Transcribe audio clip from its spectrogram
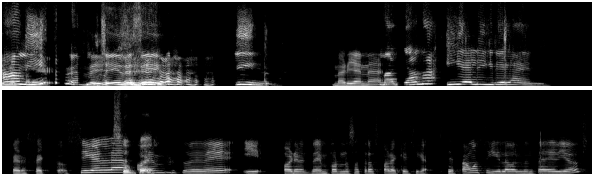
ah, mi Instagram. Sí, sí, sí. Mariana. Mariana y L Y N. Perfecto. Síganla, oren por su bebé y oren también por nosotras para que siga, sepamos seguir la voluntad de Dios.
